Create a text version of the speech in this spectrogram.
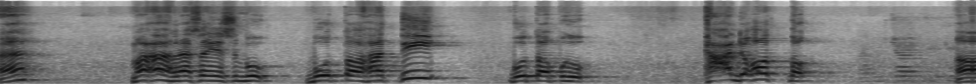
Ha? Maaflah saya sebut buta hati, buta perut. Tak ada otak. Ha.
